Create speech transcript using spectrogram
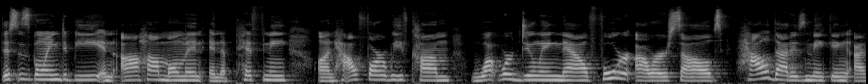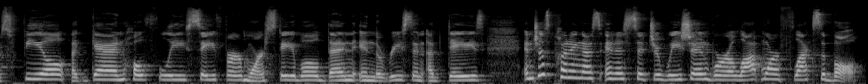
This is going to be an aha moment, an epiphany on how far we've come, what we're doing now for ourselves, how that is making us feel, again, hopefully safer, more stable than in the recent of days, and just putting us in a situation where we're a lot more flexible.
